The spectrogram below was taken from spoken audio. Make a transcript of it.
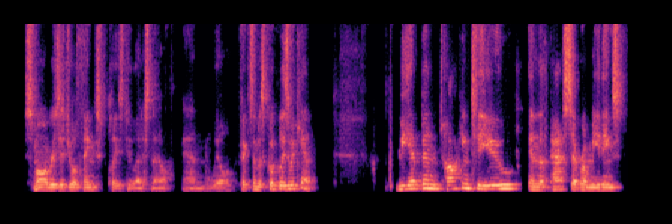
small residual things, please do let us know and we'll fix them as quickly as we can. We have been talking to you in the past several meetings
